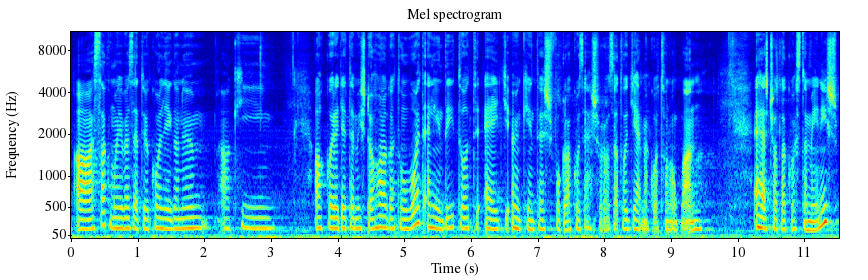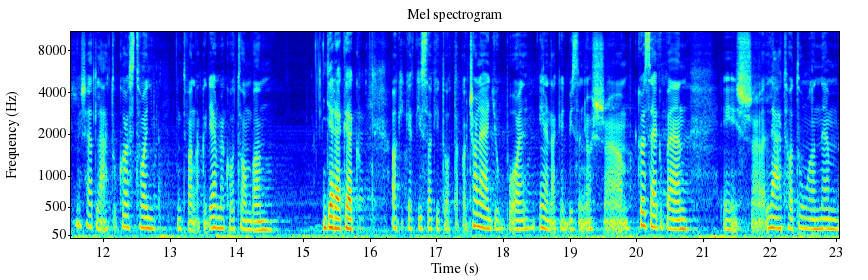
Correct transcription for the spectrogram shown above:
A szakmai vezető kolléganőm, aki akkor egyetemista hallgató volt, elindított egy önkéntes foglalkozássorozatot gyermekotthonokban. Ehhez csatlakoztam én is, és hát láttuk azt, hogy itt vannak a gyermekotthonban gyerekek, akiket kiszakítottak a családjukból, élnek egy bizonyos közegben, és láthatóan nem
